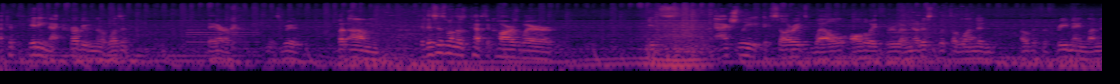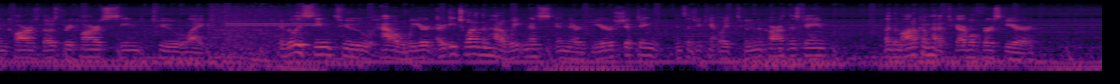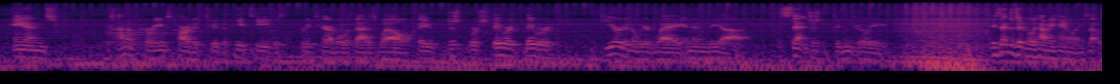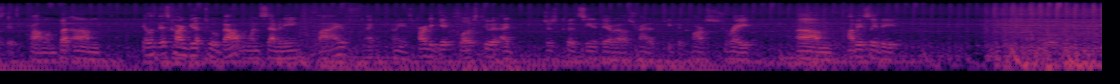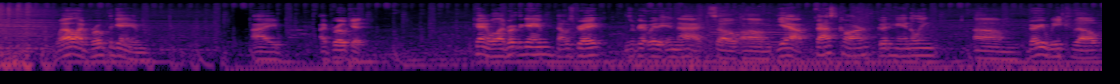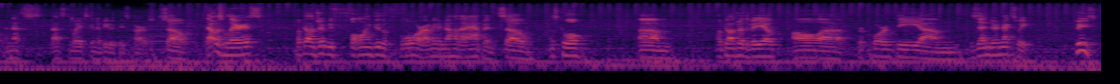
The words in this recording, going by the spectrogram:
I kept hitting that curb even though it wasn't there. it's weird. But um, this is one of those types of cars where it's actually accelerates well all the way through. I've noticed with the London, oh, with the three main London cars, those three cars seemed to like, they really seemed to have a weird, each one of them had a weakness in their gear shifting, and since you can't really tune the cars in this game, like the Modicum had a terrible first gear, and kind of Kareem's car did too. The PT was pretty terrible with that as well. They just were they were they were geared in a weird way, and then the uh, just didn't really. The Ascent just didn't really have any handling, so that was its problem. But um, yeah, look, this car can get up to about 175. I, I mean, it's hard to get close to it. I just could have seen it there, but I was trying to keep the car straight. Um, obviously, the well, I broke the game. I I broke it. Okay, well I broke the game. That was great. It was a great way to end that. So um, yeah, fast car, good handling. Um, very weak though, and that's that's the way it's gonna be with these cars. So that was hilarious. Hope y'all enjoyed me falling through the floor. I don't even know how that happened. So it was cool. Um, hope y'all enjoyed the video. I'll uh, record the um, Zender next week. Peace.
